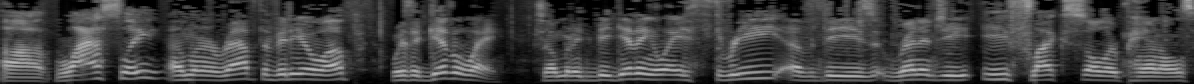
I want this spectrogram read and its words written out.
Uh, lastly, I'm going to wrap the video up with a giveaway. So I'm going to be giving away three of these Renogy eFlex solar panels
